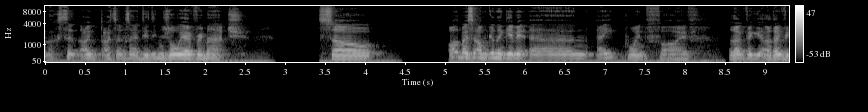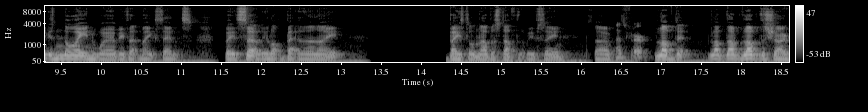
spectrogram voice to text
like I said, I, like I, said, I did enjoy every match. So, I'm going to give it an eight point five. I don't think I don't think it's nine worthy if that makes sense, but it's certainly a lot better than an eight, based on other stuff that we've seen. So that's fair. Loved it. Loved loved loved the show.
